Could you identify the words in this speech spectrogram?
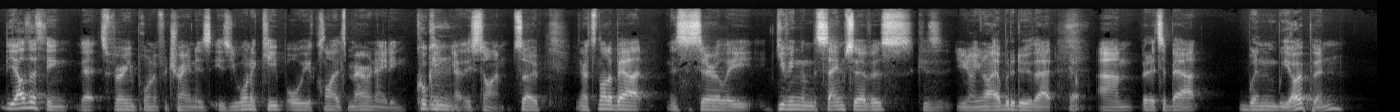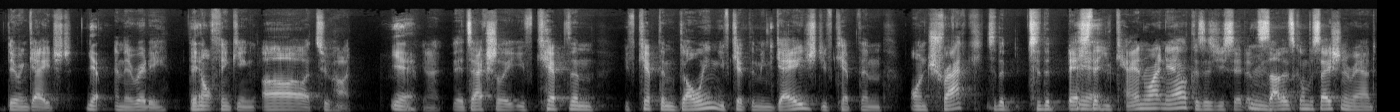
the other thing that's very important for trainers is you want to keep all your clients marinating, cooking Mm. at this time. So, you know, it's not about necessarily giving them the same service because, you know, you're not able to do that. Yep. Um, but it's about when we open, they're engaged Yep. and they're ready. They're not thinking, oh, too hard. Yeah. You know, it's actually, you've kept them, you've kept them going, you've kept them engaged, you've kept them on track to the to the best Yeah. Mm. that you can right now. Because as you said at the start of this conversation around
